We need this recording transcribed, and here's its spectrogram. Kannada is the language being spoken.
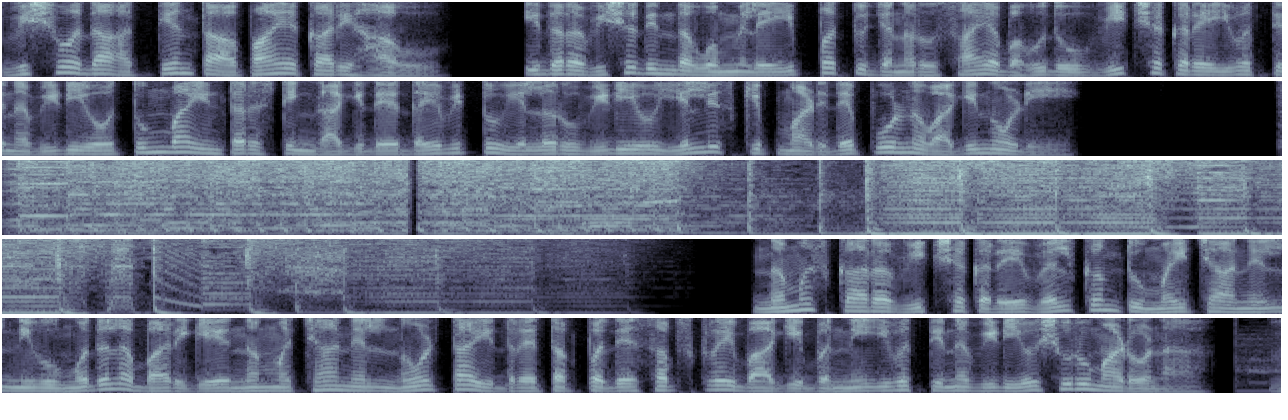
ವಿಶ್ವದ ಅತ್ಯಂತ ಅಪಾಯಕಾರಿ ಹಾವು. ಇದರ ವಿಷದಿಂದ ಒಮ್ಮೆಲೆ ಇಪ್ಪತ್ತು ಜನರು ಸಾಯಬಹುದು. ವೀಕ್ಷಕರೇ, ಇವತ್ತಿನ ವಿಡಿಯೋ ತುಂಬಾ ಇಂಟರೆಸ್ಟಿಂಗ್ ಆಗಿದೆ. ದಯವಿಟ್ಟು ಎಲ್ಲರೂ ವಿಡಿಯೋ ಎಲ್ಲಿ ಸ್ಕಿಪ್ ಮಾಡಿದೆ ಪೂರ್ಣವಾಗಿ ನೋಡಿ. ನಮಸ್ಕಾರ ವೀಕ್ಷಕರೇ ವೆಲ್ಕಮ್ ಟು ಮೈ ಚಾನೆಲ್ ನೀವು ಮೊದಲ ಬಾರಿಗೆ ನಮ್ಮ ಚಾನೆಲ್ ನೋಡ್ತಾ ಇದ್ರೆ ತಪ್ಪದೆ ಸಬ್ಸ್ಕ್ರೈಬ್ ಆಗಿ ಬನ್ನಿ. ಇವತ್ತಿನ ವಿಡಿಯೋ ಶುರು ಮಾಡೋಣ.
